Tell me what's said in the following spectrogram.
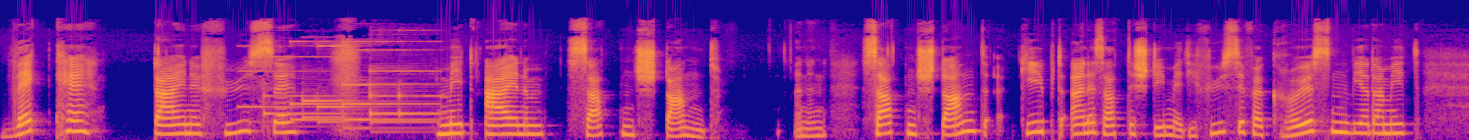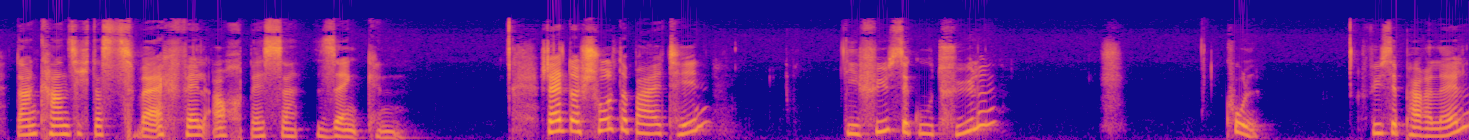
Wecke deine Füße mit einem satten Stand. Einen satten Stand gibt eine satte Stimme. Die Füße vergrößern wir damit, dann kann sich das Zwerchfell auch besser senken. Stellt euch schulterbreit hin, die Füße gut fühlen. Cool. Füße parallel.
